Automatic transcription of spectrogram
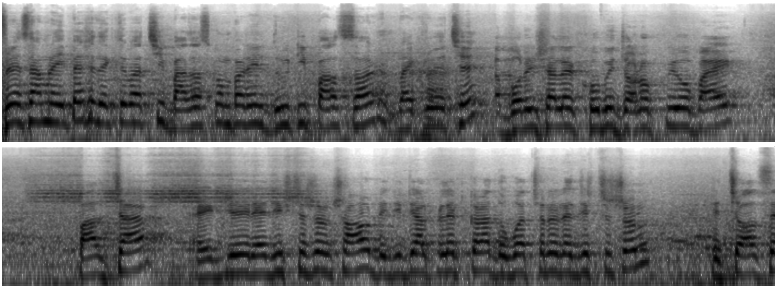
ফ্রেন্ডস আমরা এই পাশে দেখতে পাচ্ছি বাজাজ কোম্পানির দুইটি পালসার বাইক রয়েছে। বরিশালের খুবই জনপ্রিয় বাইক পালচার এইটি রেজিস্ট্রেশন সহ ডিজিটাল প্লেট করা দু বছরের রেজিস্ট্রেশন চলছে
